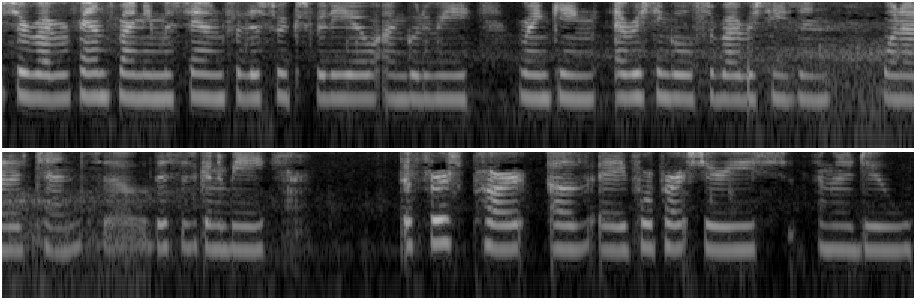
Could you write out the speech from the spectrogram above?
Survivor fans, my name is Sam for this week's video I'm going to be ranking every single Survivor season 1 out of 10. So this is going to be the first part of a four part series. I'm going to do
